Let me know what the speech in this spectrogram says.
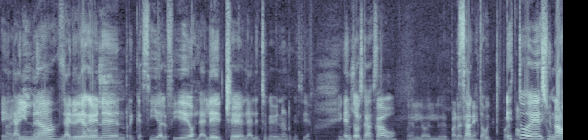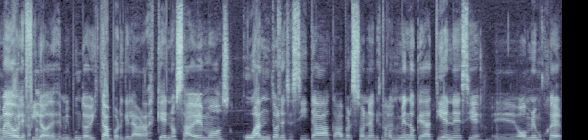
eh, harina, la harina que viene enriquecida, los fideos, la leche, la leche que viene enriquecida. Entonces, el cacao, el, para exacto. Esto es un arma de doble filo desde mi punto de vista porque la verdad es que no sabemos cuánto necesita cada persona que está consumiendo, qué edad tiene, si es eh, hombre, mujer,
